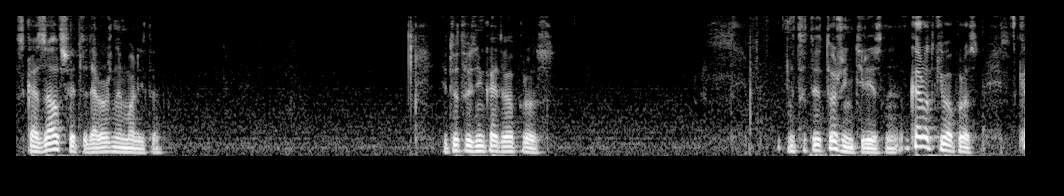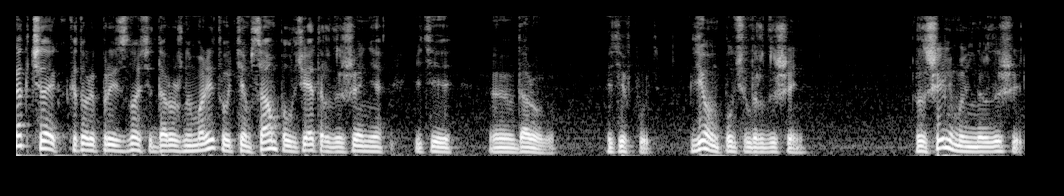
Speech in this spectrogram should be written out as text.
сказал, что это дорожная молитва. И тут возникает вопрос. Это, тоже интересно. Короткий вопрос. Как человек, который произносит дорожную молитву, тем самым получает разрешение идти э, в дорогу, идти в путь? Где он получил разрешение? Разрешили ему или не разрешили?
